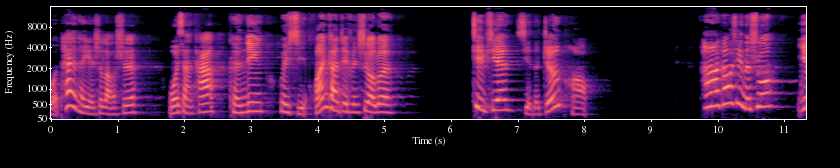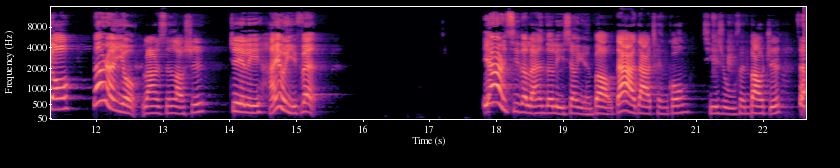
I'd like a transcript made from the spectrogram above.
我太太也是老师，我想她肯定会喜欢看这份社论。这篇写的真好。”卡拉高兴地说：“有，当然有，拉尔森老师，这里还有一份。”第二期的兰德里校园报大大成功，七十五份报纸在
